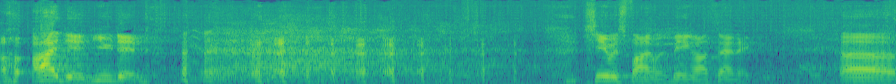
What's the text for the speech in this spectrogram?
oh, I did, you didn't. she was fine with being authentic. Uh,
